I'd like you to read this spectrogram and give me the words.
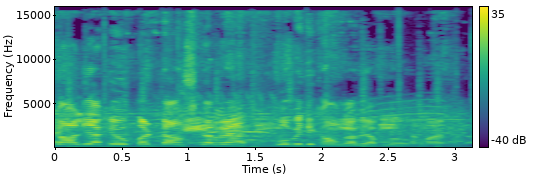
कालिया के ऊपर डांस कर रहे हैं, वो भी दिखाऊँगा अभी आप लोगों को।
